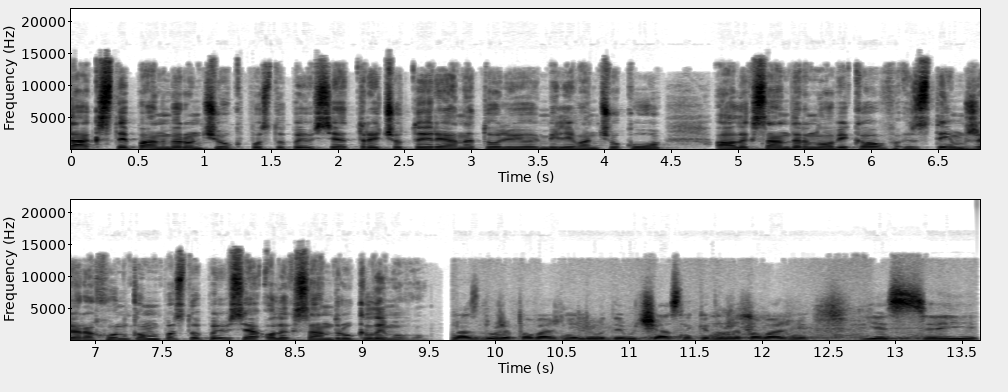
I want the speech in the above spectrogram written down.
Так, Степан Мирончук поступився 3-4 Анатолію Міліванчуку, а Олександр Новіков з тим же рахунком поступився Олександру Климову. У нас дуже поважні люди, учасники дуже поважні. Є і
